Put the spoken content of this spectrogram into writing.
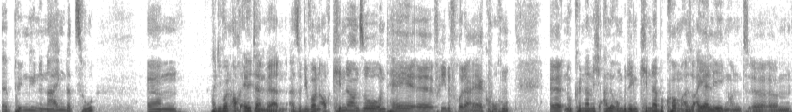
Äh, Pinguine neigen dazu, ähm, die wollen auch Eltern werden. Also die wollen auch Kinder und so und hey, äh, Friede, Freude, Eierkuchen. Äh, nur können da nicht alle unbedingt Kinder bekommen, also Eier legen und äh, ähm,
